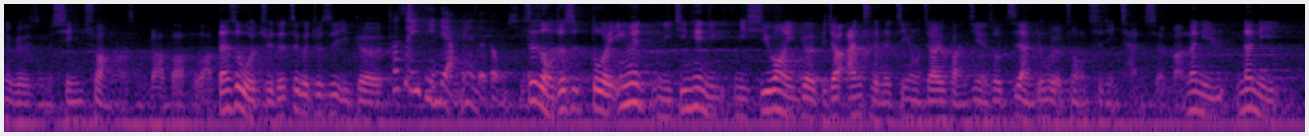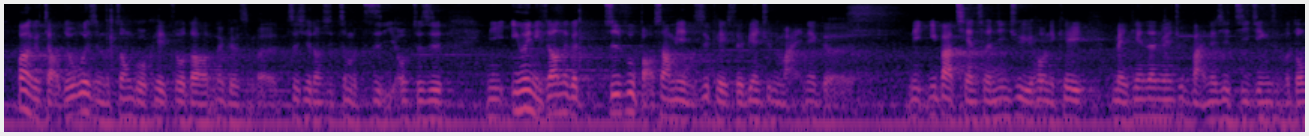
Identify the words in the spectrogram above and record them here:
那个什么新创啊，什么巴拉巴拉巴拉。但是我觉得这个就是一个它是一体两面的东西。这种就是对，因为你今天你你希望一个比较安全的金融交易环境的时候，自然就会有这种事情产生嘛。那你那你换个角度，为什么中国可以做到那个什么这些东西这么自由？就是你因为你知道那个支付宝上面你是可以随便去买那个。你你把钱存进去以后，你可以每天在那边去买那些基金，什么都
